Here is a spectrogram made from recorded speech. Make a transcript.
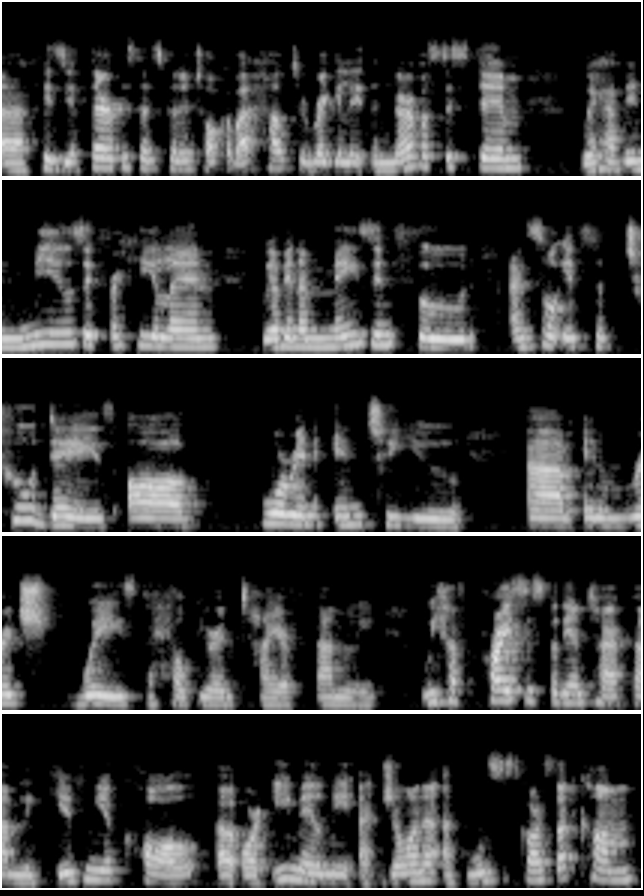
a physiotherapist that's going to talk about how to regulate the nervous system. We're having music for healing. We're having amazing food. And so it's a two days of pouring into you um, in rich ways to help your entire family. We have prices for the entire family. Give me a call uh, or email me at joanna at woundscars.com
